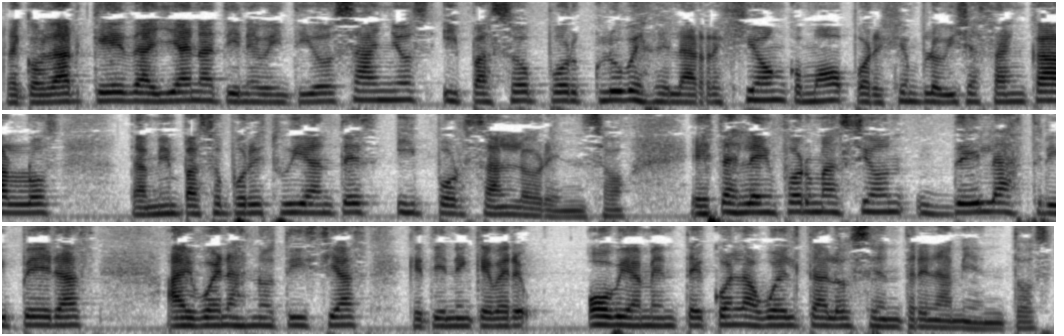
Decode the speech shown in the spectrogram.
Recordar que Dayana tiene 22 años y pasó por clubes de la región como por ejemplo Villa San Carlos, también pasó por Estudiantes y por San Lorenzo. Esta es la información de las triperas. Hay buenas noticias que tienen que ver obviamente con la vuelta a los entrenamientos.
